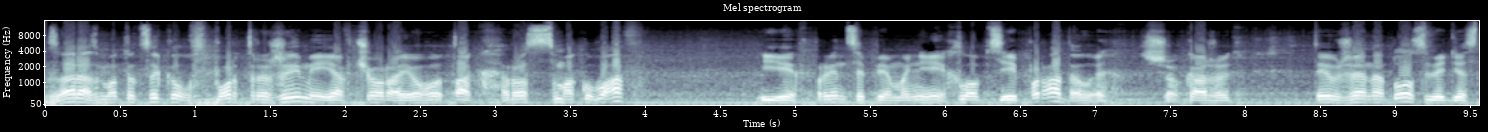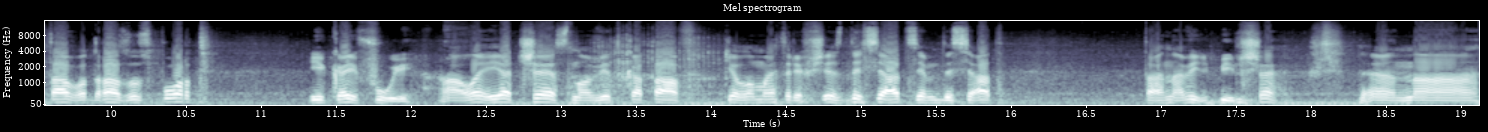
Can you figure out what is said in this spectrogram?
Зараз мотоцикл в спорт режимі. Я вчора його так розсмакував. І, в принципі, мені хлопці і порадили, що кажуть, ти вже на досвіді став одразу спорт і кайфуй. Але я чесно відкатав кілометрів 60-70 та навіть більше е, на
